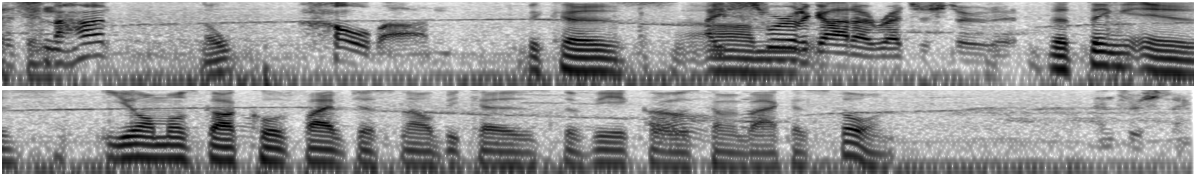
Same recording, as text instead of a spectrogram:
that's It's not. Nope. Hold on. Because I swear to um, God, I registered it. The thing is, you almost got code five just now because the vehicle is Oh. coming back as stolen. Interesting.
